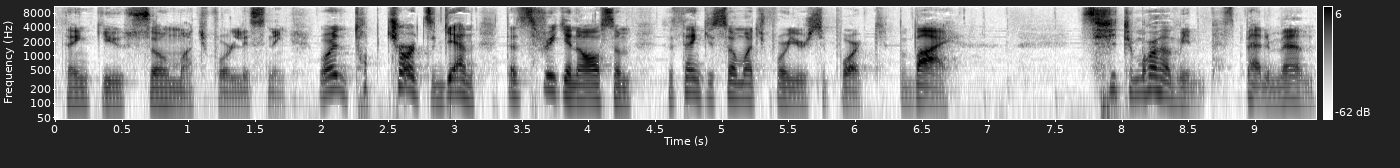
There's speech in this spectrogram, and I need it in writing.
Thank you so much for listening. We're in the top charts again. That's freaking awesome. So thank you so much for your support. Bye bye. See you tomorrow, I mean, better man.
